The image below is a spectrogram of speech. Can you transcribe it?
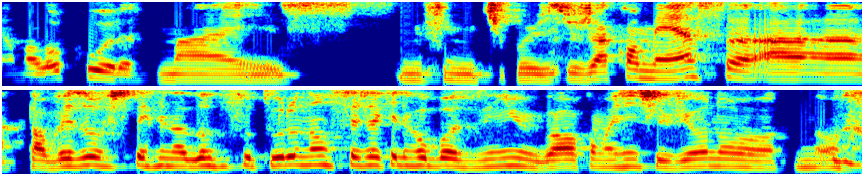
é uma loucura. Mas, enfim, tipo, isso já começa a. Talvez o Exterminador do Futuro não seja aquele robozinho, igual como a gente viu no. no...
